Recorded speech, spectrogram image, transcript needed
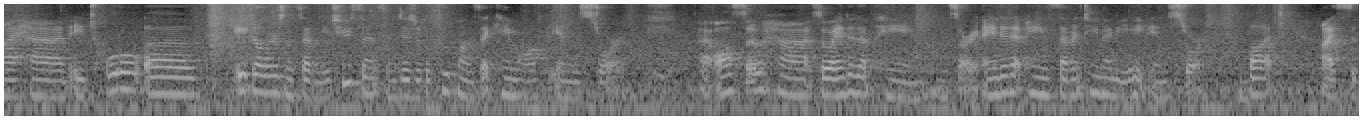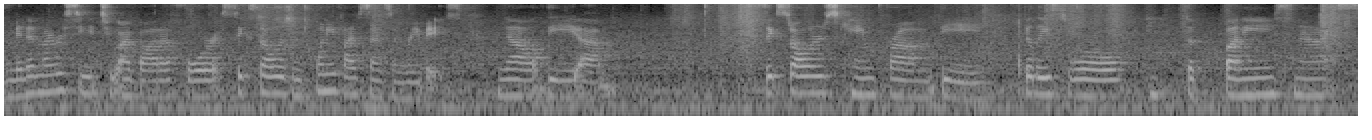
I had a total of $8.72 in digital coupons that came off in the store. I also had, so I ended up paying, I'm sorry, I ended up paying $17.98 in store, but I submitted my receipt to Ibotta for $6.25 in rebates. Now, the um, $6 came from the Philly Swirl, the Bunny Snacks,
